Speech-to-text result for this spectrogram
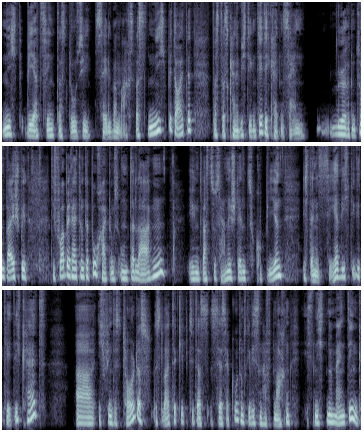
nicht wert sind, dass du sie selber machst. Was nicht bedeutet, dass das keine wichtigen Tätigkeiten sein würden. Zum Beispiel die Vorbereitung der Buchhaltungsunterlagen, irgendwas zusammenstellen, zu kopieren, ist eine sehr wichtige Tätigkeit. Äh, ich finde es toll, dass es Leute gibt, die das sehr, sehr gut und gewissenhaft machen, ist nicht nur mein Ding.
